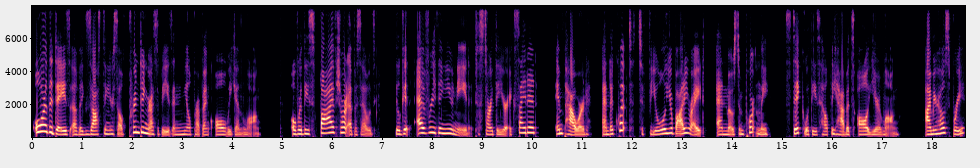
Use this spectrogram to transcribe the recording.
or the days of exhausting yourself printing recipes and meal prepping all weekend long. Over these five short episodes, You'll get everything you need to start the year excited, empowered, and equipped to fuel your body right, and most importantly, stick with these healthy habits all year long. I'm your host, Bree,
